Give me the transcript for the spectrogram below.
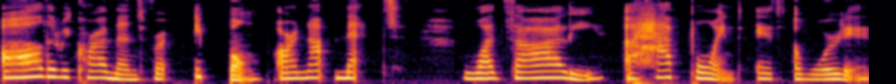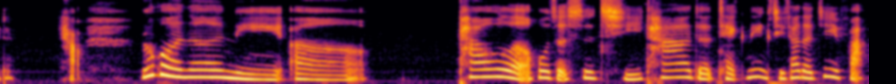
all the requirements for ippon are not met, waza-ari, a half point, is awarded. 好，如果呢你呃抛了或者是其他的 technique，其他的技法。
